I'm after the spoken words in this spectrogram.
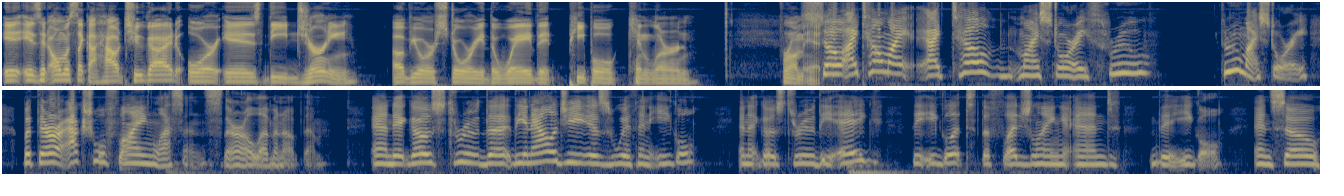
Is it almost like a how to guide, or is the journey of your story the way that people can learn from it? So I tell my I tell my story through through my story, but there are actual flying lessons. There are 11 of them. And it goes through the the analogy is with an eagle and it goes through the egg, the eaglet, the fledgling and the eagle. And so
